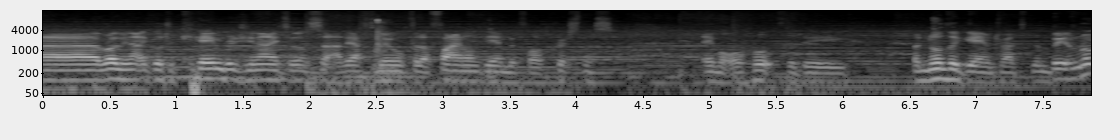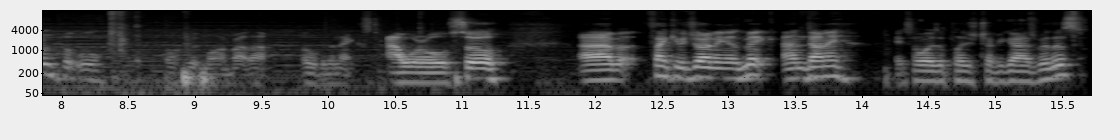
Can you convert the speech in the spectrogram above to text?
Uh, Rotherham United go to Cambridge United on Saturday afternoon for the final game before Christmas. In what will hopefully be another game to add to the unbeaten run, but we'll talk a bit more about that over the next hour or so. Um, thank you for joining us, Mick and Danny. It's always a pleasure to have you guys with us.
